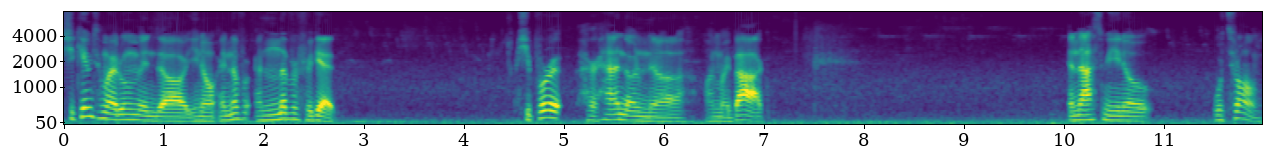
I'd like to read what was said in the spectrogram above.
She came to my room and, uh, you know, I never, I'll never forget. She put her hand on, uh, on my back and asked me, you know, what's wrong?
